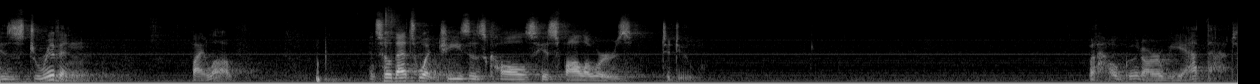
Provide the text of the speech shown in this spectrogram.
is driven by love. And so that's what Jesus calls his followers to do. But how good are we at that?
